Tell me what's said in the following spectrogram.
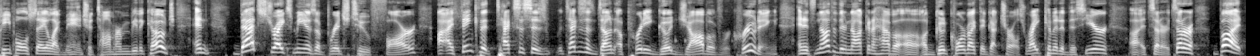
people say like, "Man, should Tom Herman be the coach?" And that strikes me as a bridge too far. I think that Texas has Texas has done a pretty good job of recruiting, and it's not that they're not going to have a, a, good quarterback. They've got Charles Wright committed this year, uh, et cetera, et cetera. But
